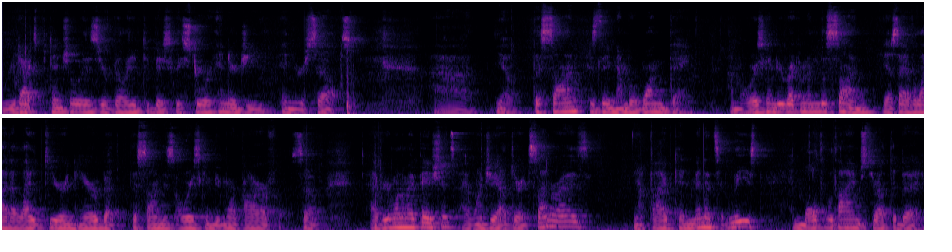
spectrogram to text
Redox potential is your ability to basically store energy in your cells. Uh, you know, the sun is the number one thing. I'm always going to be recommending the sun. Yes, I have a lot of light gear in here, but the sun is always going to be more powerful. So every one of my patients, I want you out there at sunrise, you know, five, ten minutes at least, and multiple times throughout the day.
